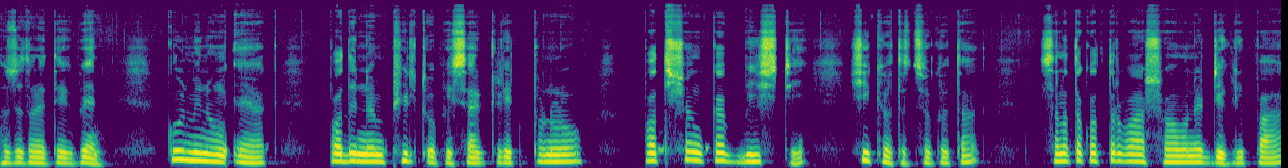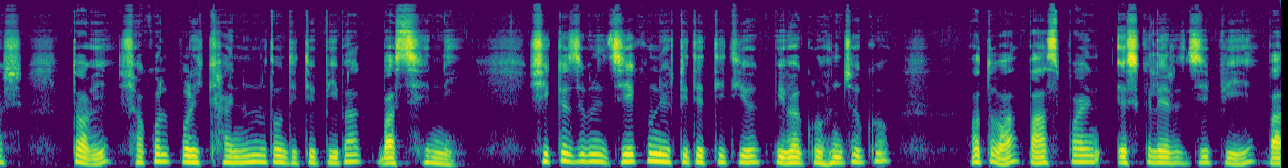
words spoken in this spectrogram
ধৈর্য ধরে দেখবেন। কুলমিনুং এক, পদের নাম ফিল্ড অফিসার গ্রেড পনেরো, পদ সংখ্যা বিশটি শিক্ষাগত যোগ্যতা, স্নাতকোত্তর বা সমমানের ডিগ্রি পাস, তবে সকল পরীক্ষায় ন্যূনতম দ্বিতীয় বিভাগ বা শ্রেণি। শিক্ষা জীবনে যে কোনো একটিতে তৃতীয় বিভাগ গ্রহণযোগ্য অথবা পাঁচ পয়েন্ট স্কেলের জিপিএ বা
